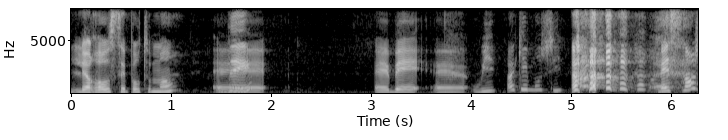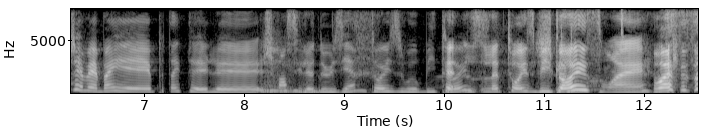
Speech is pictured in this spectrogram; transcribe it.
Le rose, c'est pour tout le monde? Euh, euh, ben, euh, oui. OK, moi aussi. Mais sinon, j'aimais bien euh, peut-être euh, le. Je pense que c'est le deuxième, Toys Will Be Toys. Let toys be toys? Ouais. Ouais, c'est ça.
